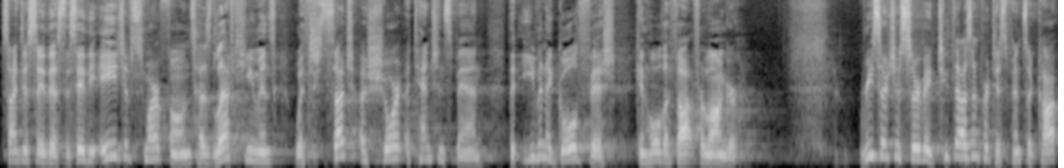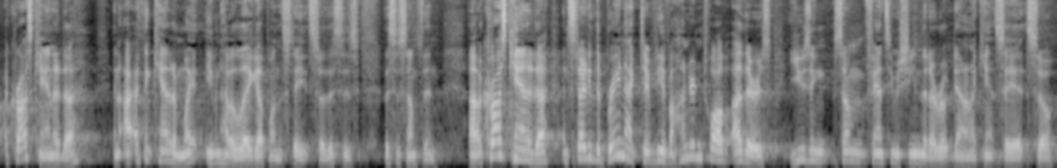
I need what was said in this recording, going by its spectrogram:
scientists say this they say the age of smartphones has left humans with such a short attention span that even a goldfish can hold a thought for longer. Researchers surveyed 2,000 participants across Canada, and I think Canada might even have a leg up on the States, so this is, this is something. Uh, across Canada, and studied the brain activity of 112 others using some fancy machine that I wrote down, and I can't say it. So,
